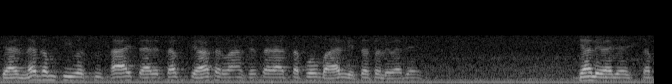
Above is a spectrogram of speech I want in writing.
ત્યારે ન ગમતી વસ્તુ થાય, ત્યારે તપ ત્યાં કરવાના છે. ત્યારે તપો બહાર વેચા તો લેવા જાય. ક્યાં લેવા જાય તપ?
